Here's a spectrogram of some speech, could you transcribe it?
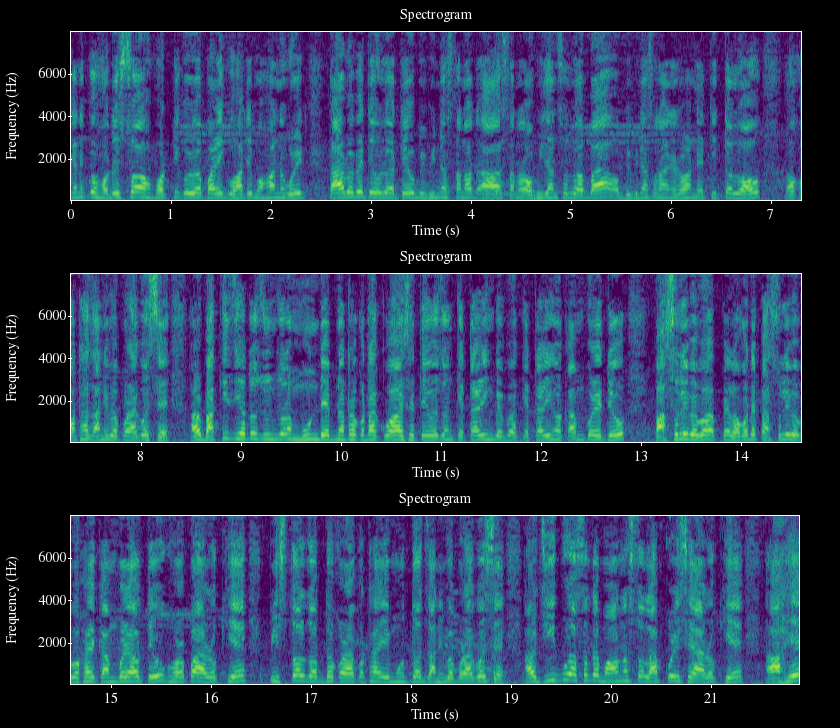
কেনেকৈ সদস্য সদস্য গুৱাহাটী মহানগৰীত। তাৰ বাবে তেওঁলোকে তেওঁ বিভিন্ন স্থানত আহ, স্থানত অভিযান চলোৱা বা বিভিন্ন স্থানত এনেধৰণৰ নেতৃত্ব লোৱাও কথা জানিব পৰা গৈছে। আৰু বাকী যিহেতু যোনজন মুন দেৱনাথৰ কথা কোৱা হৈছে তেওঁ এজন কেটাৰিং কেটাৰিঙৰ কাম কৰে তেওঁ পাচলি লগতে পাচলি ব্যৱসায়ী কাম কৰে আৰু তেওঁ ঘৰৰ পৰা আৰক্ষীয়ে পিষ্টল জব্দ কৰাৰ কথা এই মুহূৰ্তত জানিব পৰা গৈছে। আৰু যিবোৰ আচলতে মাৰণাস্ত্ৰ লাভ কৰিছে আৰক্ষীয়ে সেই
